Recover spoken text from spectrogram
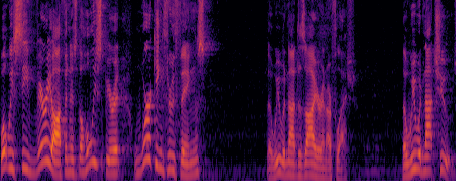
What we see very often is the Holy Spirit working through things that we would not desire in our flesh, that we would not choose.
